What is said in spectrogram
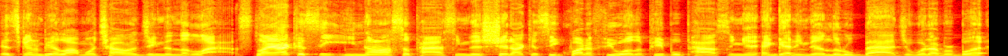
it's going to be a lot more challenging than the last. Like I could see Inasa passing this shit. I could see quite a few other people passing it and getting their little badge or whatever, but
